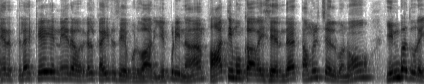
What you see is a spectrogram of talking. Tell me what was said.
நேரத்தில் கே என் நேரு அவர்கள் கைது செய்யப்படுவார். எப்படின்னா அதிமுகவை சேர்ந்த தமிழ்ச்செல்வனும் இன்பதுரை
